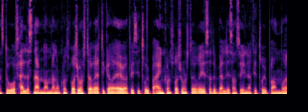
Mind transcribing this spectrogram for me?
Den store fellesnevneren mellom konspirasjonsteoretikere er jo at hvis de tror på én konspirasjonsteori, så er det veldig sannsynlig at de tror på andre.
